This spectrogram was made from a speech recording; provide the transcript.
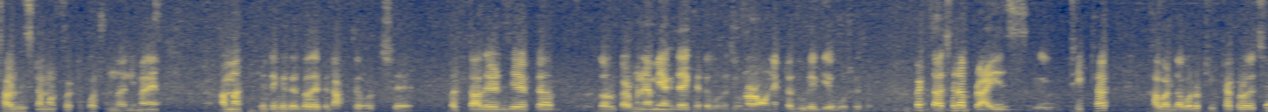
সার্ভিসটা আমার খুব একটা পছন্দ হয়নি। মানে আমার খেতে খেতে তাদেরকে ডাকতে হচ্ছে বাট তাদের যে একটা দরকার মানে আমি এক জায়গায় খেতে বসেছি, ওনারা অনেকটা দূরে গিয়ে বসেছে। বাট তাছাড়া প্রাইস ঠিকঠাক, খাবার দাবারও ঠিকঠাক রয়েছে।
